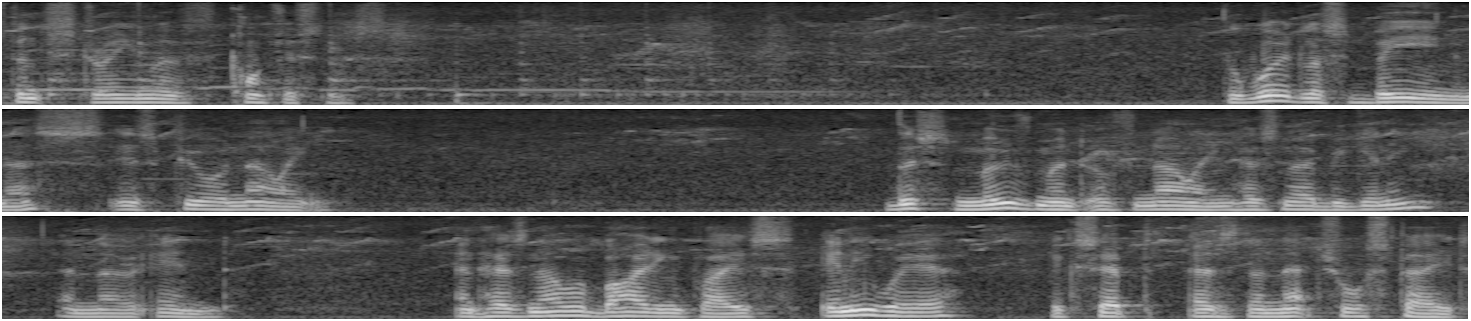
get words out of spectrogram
Constant stream of consciousness. The wordless beingness is pure knowing. This movement of knowing has no beginning and no end, and has no abiding place anywhere except as the natural state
